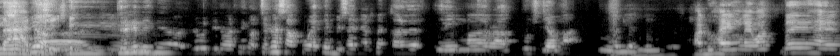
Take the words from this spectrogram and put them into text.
Tadi. Ya. Jadi di artikel cenah sapu itu bisa nyampe ke 500 jama. aduh hayang lewat deh hayang.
